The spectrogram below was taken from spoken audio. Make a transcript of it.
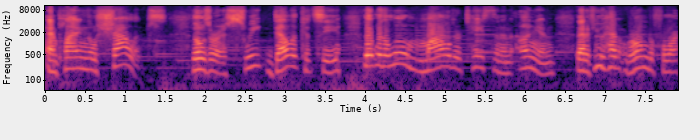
And planting those shallots. Those are a sweet delicacy that with a little milder taste than an onion that if you haven't grown before,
